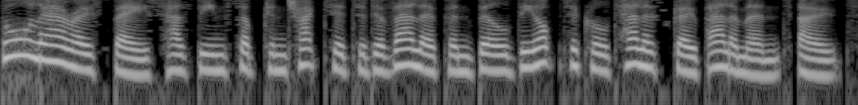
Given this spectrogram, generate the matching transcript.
Ball Aerospace has been subcontracted to develop and build the Optical Telescope Element OTE.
